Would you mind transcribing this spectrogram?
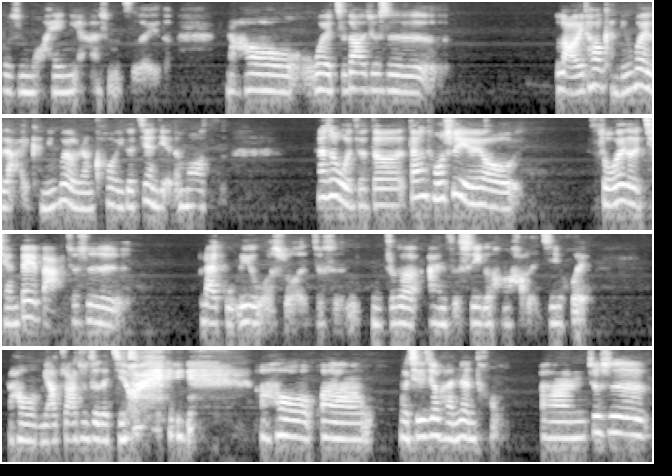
或者是抹黑你啊，什么之类的。然后我也知道，就是老一套肯定会来，肯定会有人扣一个间谍的帽子。但是我觉得，但是同时也有所谓的前辈吧，就是来鼓励我说，就是你你这个案子是一个很好的机会，然后我们要抓住这个机会。然后，嗯，我其实就很认同，嗯，就是。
